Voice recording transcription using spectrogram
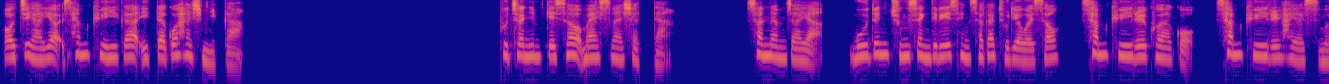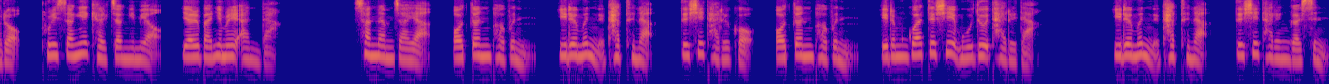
어찌하여 삼귀가 있다고 하십니까? 부처님께서 말씀하셨다. 선남자야 모든 중생들이 생사가 두려워서 삼귀를 구하고 삼귀를 하였으므로 불성이 결정이며 열반임을 안다. 선남자야 어떤 법은 이름은 같으나 뜻이 다르고 어떤 법은 이름과 뜻이 모두 다르다. 이름은 같으나 뜻이 다른 것은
